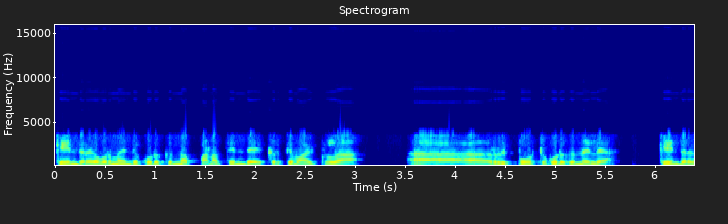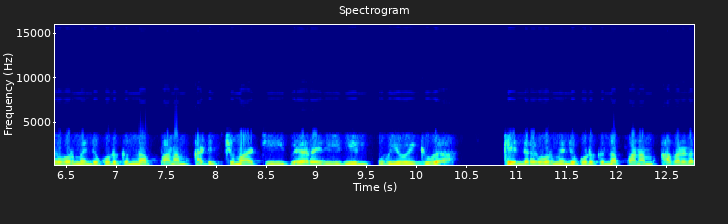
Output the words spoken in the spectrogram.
കേന്ദ്ര ഗവൺമെന്റ് കൊടുക്കുന്ന പണത്തിന്റെ കൃത്യമായിട്ടുള്ള റിപ്പോർട്ട് കൊടുക്കുന്നില്ല. കേന്ദ്ര ഗവൺമെന്റ് കൊടുക്കുന്ന പണം അടിച്ചു മാറ്റി വേറെ രീതിയിൽ ഉപയോഗിക്കുക. കേന്ദ്ര ഗവൺമെന്റ് കൊടുക്കുന്ന പണം അവരുടെ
